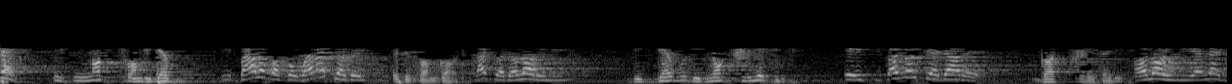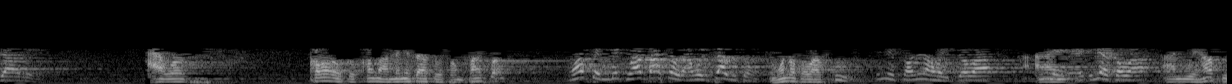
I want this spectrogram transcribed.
sex is not from the devil. It is from God. The devil did not create it. God created it. I was called to come and minister to some pastors wọ́n pè pé kí wọ́n bá sọ̀rọ̀ àwọn olùṣọ́ àgùntàn in one of our schools, nínú ìkan nínú àwọn ìjọ wa And- and we have to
